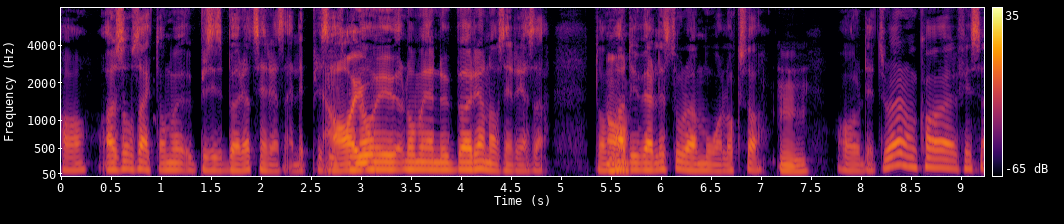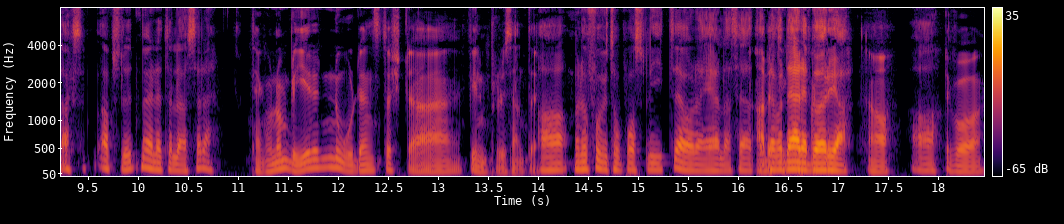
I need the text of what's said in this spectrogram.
ja. och som sagt, de har precis börjat sin resa, eller precis, Ja, de, ju, de är nu i början av sin resa. De Ja. hade ju väldigt stora mål också. Mm. Och det tror jag de kan, finns absolut möjlighet att lösa det. Tänk om de blir Nordens största filmproducenter. Ja, men då får vi ta på oss lite av det hela, så att Ja, det det var där det började. Ja, Ja, det var,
